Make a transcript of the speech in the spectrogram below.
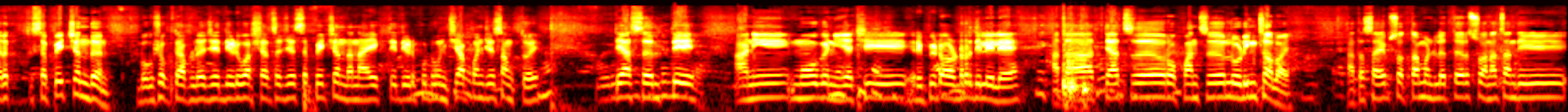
रक्त सफेद चंदन बघू शकतो आपलं जे दीड वर्षाचं जे सफेद चंदन आहे एक ते दीड फूट उंची आपण जे सांगतोय ते असेल ते आणि मोहगनी याची रिपीट ऑर्डर दिलेली आहे. आता त्याच रोपांचं लोडिंग चालू आहे. आता साहेब स्वतः म्हटलं तर सोना चांदी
